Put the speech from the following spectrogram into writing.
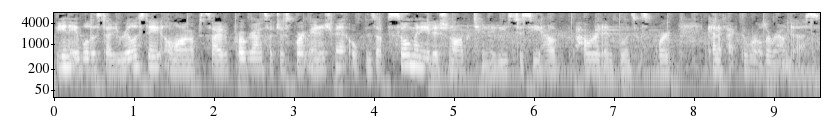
Being able to study real estate alongside of programs such as sport management opens up so many additional opportunities to see how the power and influence of sport can affect the world around us.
